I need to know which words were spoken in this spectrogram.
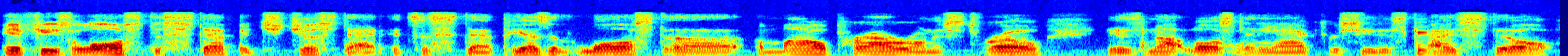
If he's lost a step, it's just that it's a step. He hasn't lost uh, a mile per hour on his throw. He has not lost any accuracy. This guy's still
